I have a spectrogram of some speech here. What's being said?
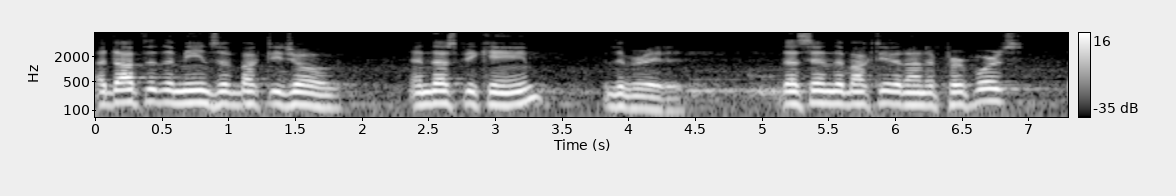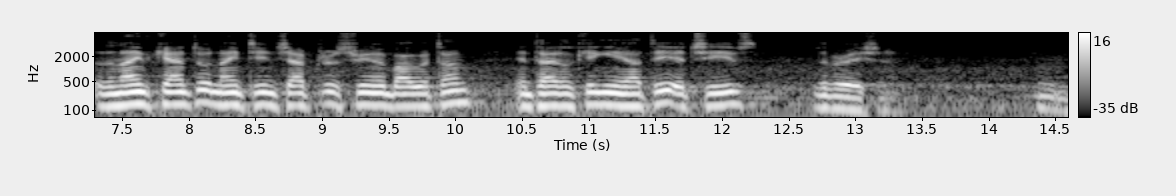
adopted the means of bhakti jog, and thus became liberated. Thus in the Bhaktivedanta purports of the ninth canto, 19th chapter of Srimad Bhagavatam, entitled King Yati achieves liberation. Hmm.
